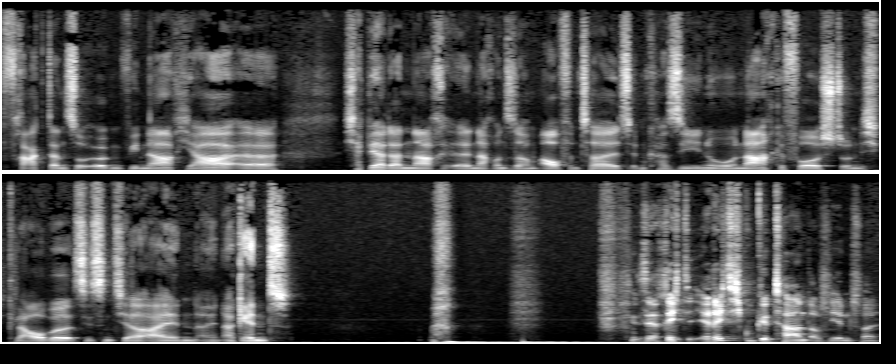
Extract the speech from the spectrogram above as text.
fragt dann so irgendwie nach, ja, äh, ich habe ja dann nach, äh, nach unserem Aufenthalt im Casino nachgeforscht und ich glaube, Sie sind ja ein, ein Agent. Ist ja richtig, richtig gut getarnt auf jeden Fall.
